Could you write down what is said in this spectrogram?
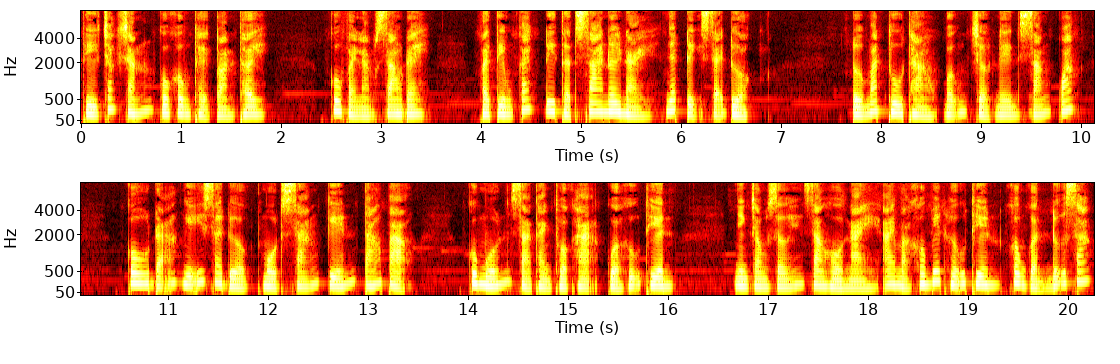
thì chắc chắn cô không thể toàn thây. Cô phải làm sao đây? Phải tìm cách đi thật xa nơi này nhất định sẽ được. Đôi mắt Thu Thảo bỗng trở nên sáng quắc. Cô đã nghĩ ra được một sáng kiến táo bạo. Cô muốn giả thành thuộc hạ của Hữu Thiên. Nhưng trong giới giang hồ này ai mà không biết Hữu Thiên không gần nữ sắc.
